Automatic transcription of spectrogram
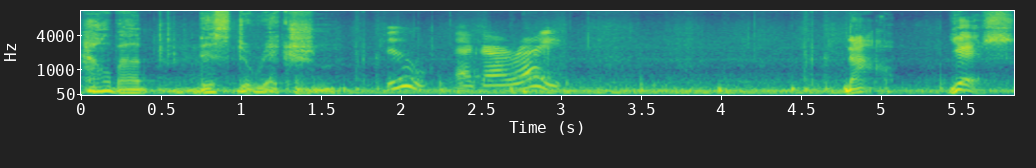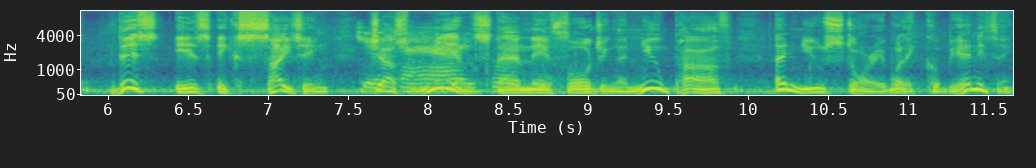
How about this direction? Ooh, that got right. Now, yes, this is exciting. Yeah, Just me and Stanley forging a new path, a new story. Well, it could be anything.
